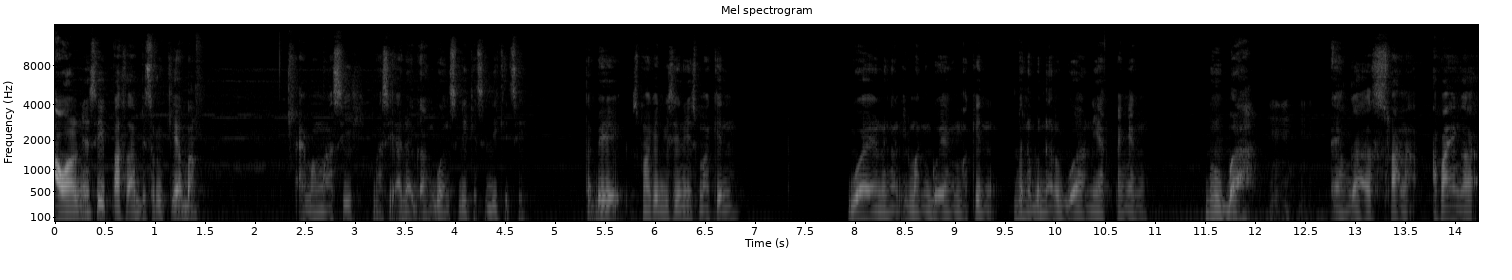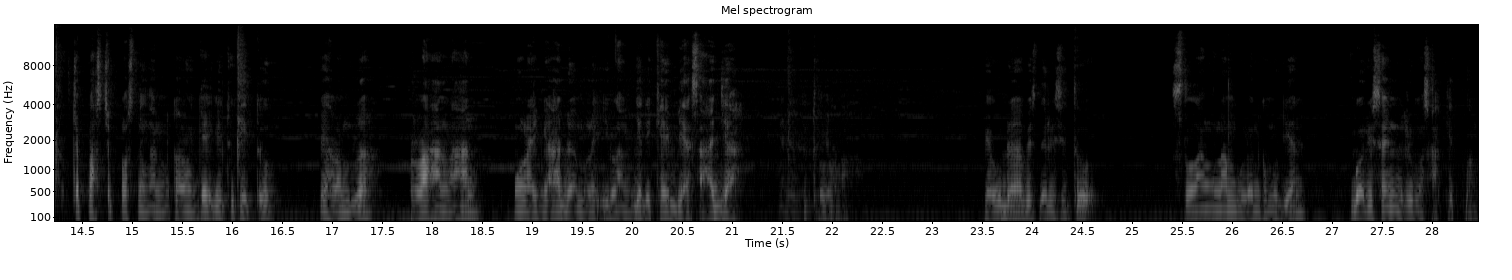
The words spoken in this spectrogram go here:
Awalnya sih pas habis rukia bang emang masih masih ada gangguan sedikit sedikit sih tapi semakin ke sini semakin gue yang dengan iman gue yang makin bener-bener gue niat pengen berubah Mm-mm. yang gak selana apa yang gak ceplas-ceplos dengan kalau kayak gitu-gitu ya alhamdulillah perlahan-lahan mulai nggak ada mulai hilang jadi kayak biasa aja Iya. gitu loh ya udah habis dari situ selang enam bulan kemudian gue resign dari rumah sakit bang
